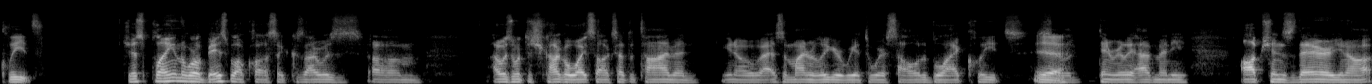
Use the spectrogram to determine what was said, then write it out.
cleats? Just playing in the World Baseball Classic because I was um, I was with the Chicago White Sox at the time, and you know, as a minor leaguer, we had to wear solid black cleats. Yeah. so didn't really have many options there. You know,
